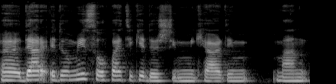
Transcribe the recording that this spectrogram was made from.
در ادامه صحبتی که داشتیم می‌کردیم من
